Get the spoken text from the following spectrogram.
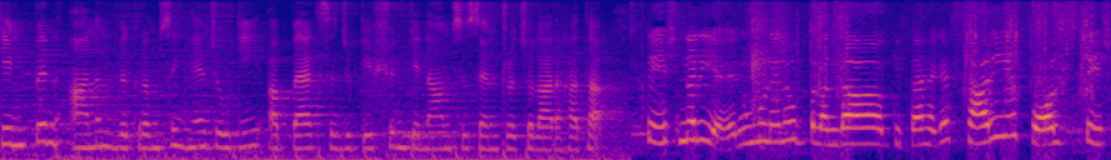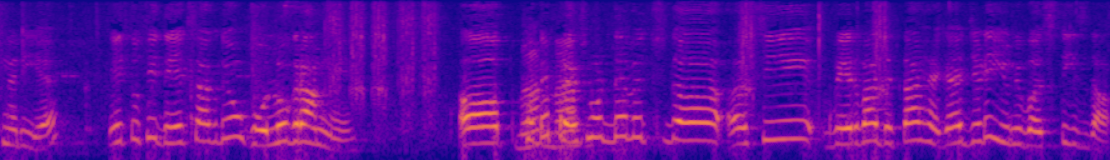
किंगपिन आनंद विक्रम सिंह है जो कि अपैक्स एजुकेशन के नाम से सेंटर चला रहा था ਸਟੇਸ਼ਨਰੀ ਹੈ ਇਹਨੂੰ ਹੁਣ ਇਹਨੂੰ ਪਲੰਦਾ ਕੀਤਾ ਹੈਗਾ ਸਾਰੀ ਇਹ ਫਾਲਸ ਸਟੇਸ਼ਨਰੀ ਹੈ ਇਹ ਤੁਸੀਂ ਦੇਖ ਸਕਦੇ ਹੋ ਹੋਲੋਗ੍ਰਾਮ ਨੇ ਅਹ ਤੁਹਾਡੇ ਪ੍ਰੈਸ ਨੋਟ ਦੇ ਵਿੱਚ ਦਾ ਅਸੀਂ ਵੇਰਵਾ ਦਿੱਤਾ ਹੈਗਾ ਜਿਹੜੀ ਯੂਨੀਵਰਸਿਟੀਆਂ ਦਾ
